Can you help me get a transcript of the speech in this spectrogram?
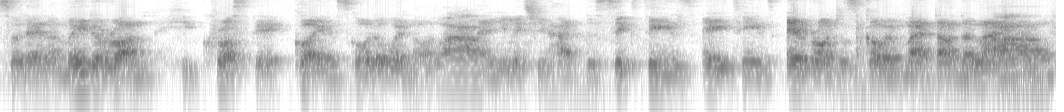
So then I made a run, he crossed it, got in, scored a winner. Wow. And you literally had the 16s, 18s, everyone just going mad down the line. Wow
